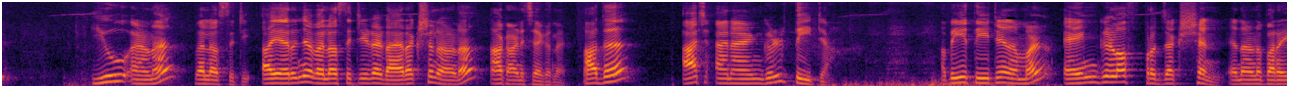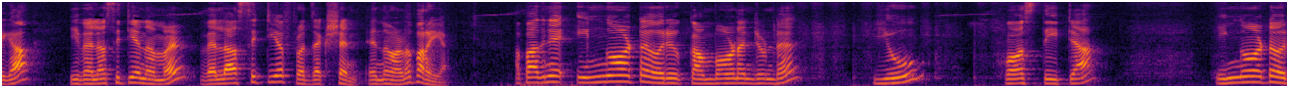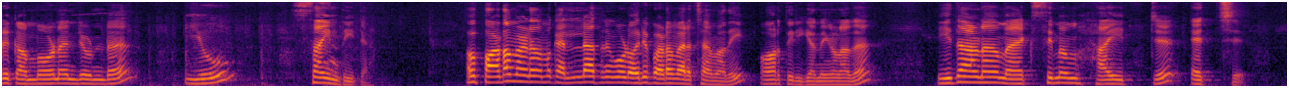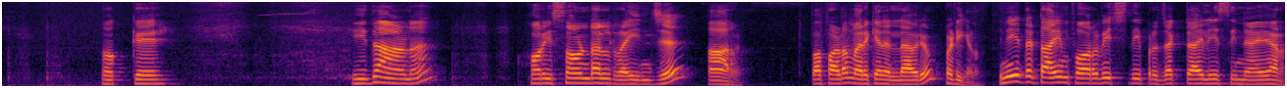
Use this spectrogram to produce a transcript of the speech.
യു ആണ് വെലോസിറ്റി ആ എറിഞ്ഞ വെലോസിറ്റിയുടെ ഡയറക്ഷനാണ് ആ കാണിച്ചേക്കുന്നത്. അത് അറ്റ് അൻ ആംഗിൾ തീറ്റ അപ്പോൾ ഈ തീറ്റയെ നമ്മൾ ആംഗിൾ ഓഫ് പ്രൊജക്ഷൻ എന്നാണ് പറയുക. ഈ വെലോസിറ്റിയെ നമ്മൾ വെലോസിറ്റി ഓഫ് പ്രൊജക്ഷൻ എന്നുമാണ് പറയുക. അപ്പോൾ അതിന് ഇങ്ങോട്ട് ഒരു കമ്പോണന്റ് ഉണ്ട്. യു കോസ് തീറ്റ ഇങ്ങോട്ട് ഒരു കമ്പോണന്റ് ഉണ്ട്. യു സൈൻ തീറ്റ അപ്പോൾ പടം വേണം നമുക്ക് എല്ലാത്തിനും കൂടെ ഒരു പടം വരച്ചാൽ മതി. ഓർത്തിരിക്കുക നിങ്ങളത്. ഇതാണ് മാക്സിമം ഹൈറ്റ് എച്ച് ഓക്കെ. ഇതാണ് ഹൊറിസോണ്ടൽ റേഞ്ച് ആറ്. അപ്പോൾ പടം വരയ്ക്കാൻ എല്ലാവരും പഠിക്കണം. ഇനി the time for which the projectile is in air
